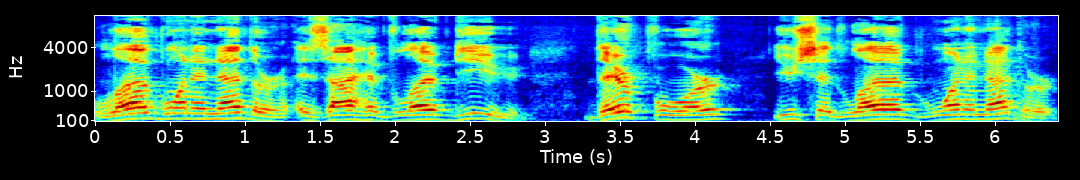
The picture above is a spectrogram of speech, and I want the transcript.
love one another as I have loved you. Therefore, you should love one another.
